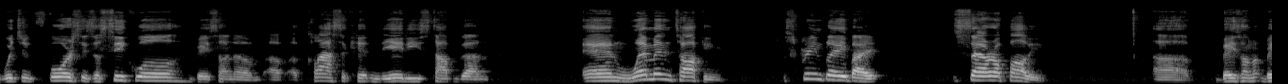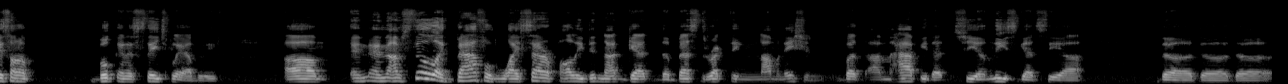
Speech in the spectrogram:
which of course is a sequel based on a, a, a classic hit in the 80s, Top Gun. And Women Talking, screenplay by Sarah Polley, uh, based on based on a book and a stage play, I believe. Um, and and I'm still like baffled why Sarah Polley did not get the best directing nomination, but I'm happy that she at least gets the uh, the the the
